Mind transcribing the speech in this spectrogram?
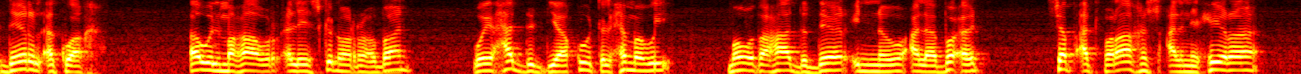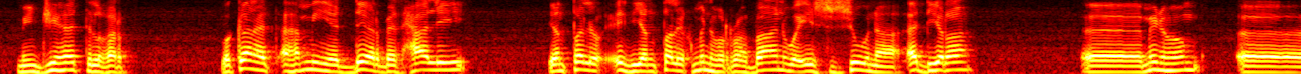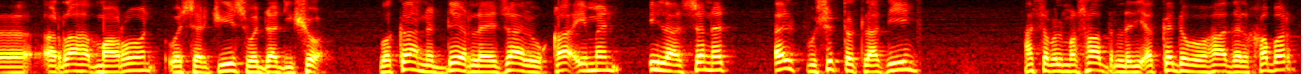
دير الأكواخ أو المغاور اللي يسكنها الرهبان ويحدد ياقوت الحموي موضع هذا الدير إنه على بعد سبعة فراخس على النحيرة من جهة الغرب. وكانت أهمية دير بيت حالي ينطلق إذ ينطلق منه الرهبان ويسسون أديرة منهم آه، الراهب مارون وسرجيس ودادي شوع. وكان الدير لا يزال قائما إلى سنة 1036 حسب المصادر الذي أكده هذا الخبر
